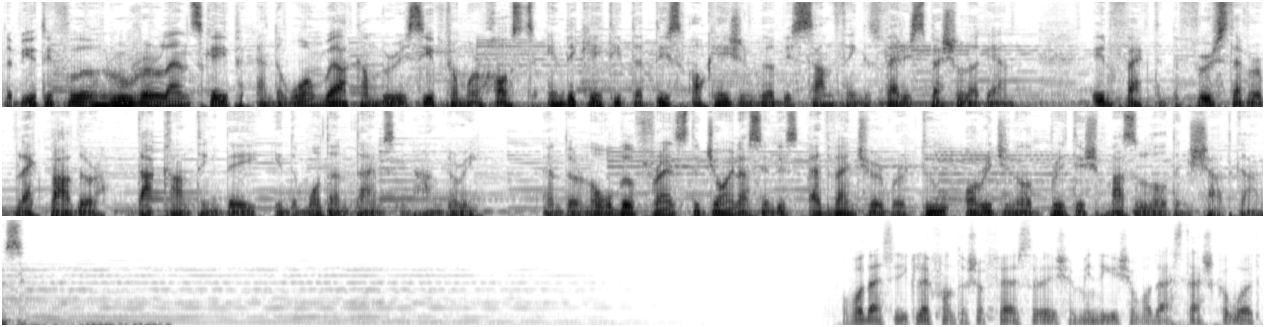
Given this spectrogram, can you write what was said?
The beautiful rural landscape and the warm welcome we received from our hosts indicated that this occasion will be something very special again. In fact, the first ever black powder duck hunting day in the modern times in Hungary. And their noble friends to join us in this adventure were two original British muzzle-loading shotguns. A vadász egyik legfontosabb felszerelése mindig is a vadásztáska volt.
